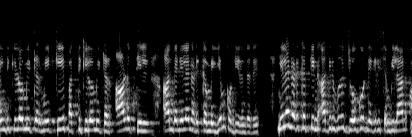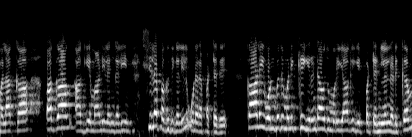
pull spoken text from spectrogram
ஐந்து கிலோமீட்டர் மேற்கே பத்து கிலோமீட்டர் ஆழத்தில் அந்த நிலநடுக்கம் மையம் கொண்டிருந்தது. நிலநடுக்கத்தின் அதிர்வு ஜோகூர் நெகிரி செம்பிலான் மலாக்கா பகாங் ஆகிய மாநிலங்களின் சில பகுதிகளில் உணரப்பட்டது. காலை ஒன்பது மணிக்கு இரண்டாவது முறையாக ஏற்பட்ட நிலநடுக்கம்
